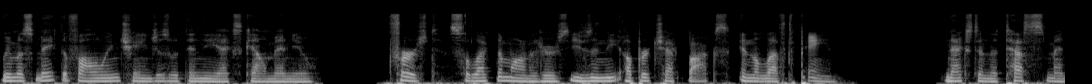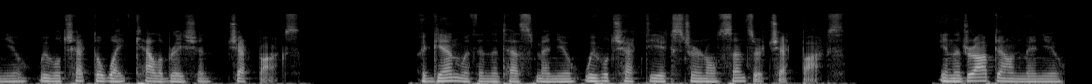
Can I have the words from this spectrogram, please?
We must make the following changes within the XCal menu. First, select the monitors using the upper checkbox in the left pane. Next in the Tests menu, we will check the white calibration checkbox. Again within the Tests menu, we will check the External Sensor checkbox. In the drop-down menu,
